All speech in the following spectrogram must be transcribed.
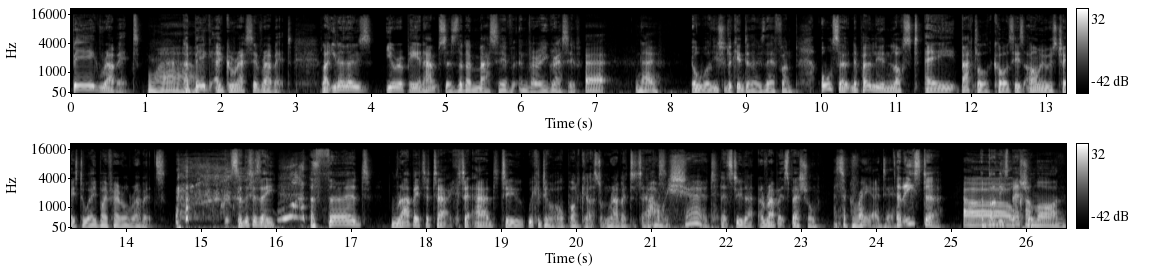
big rabbit. Wow. A big aggressive rabbit. Like you know those European hamsters that are massive and very aggressive. Uh, no. Oh well, you should look into those. They're fun. Also, Napoleon lost a battle because his army was chased away by feral rabbits. so this is a a third rabbit attack to add to. We could do a whole podcast on rabbit attacks. Oh, we should. Let's do that. A rabbit special That's a great idea. at Easter. Oh, a bunny oh, special. come on.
